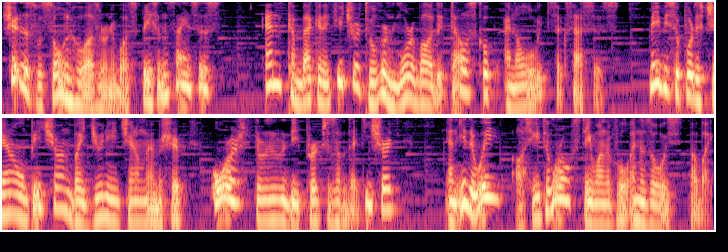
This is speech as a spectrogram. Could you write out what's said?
share this with someone who loves learning about space and sciences, and come back in the future to learn more about the telescope and all of its successes. Maybe support this channel on Patreon by joining channel membership or through the purchase of that t-shirt. And either way, I'll see you tomorrow, stay wonderful, and as always, bye bye.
